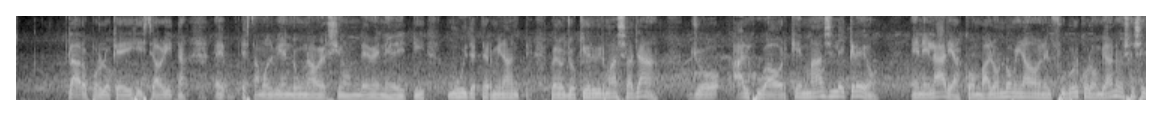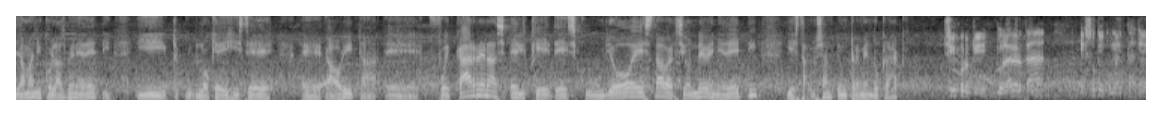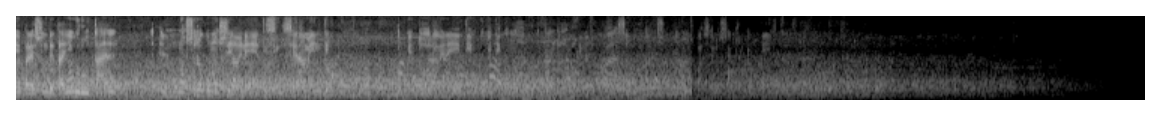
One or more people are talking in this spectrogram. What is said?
Claro, por lo que dijiste ahorita, eh, estamos viendo una versión de Benedetti muy determinante, pero yo quiero ir más allá. Yo al jugador que más le creo en el área con balón dominado en el fútbol colombiano, ese se llama Nicolás Benedetti. Y lo que dijiste eh, ahorita, eh, fue Cárdenas el que descubrió esta versión de Benedetti y estamos ante un tremendo crack. Sí, porque yo la verdad, eso que comentas que me parece un detalle brutal, no se lo conocía a Benedetti sinceramente, porque todo era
